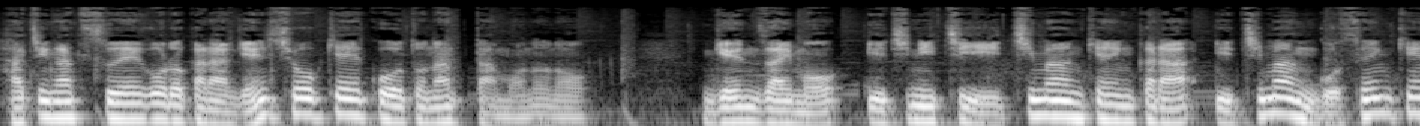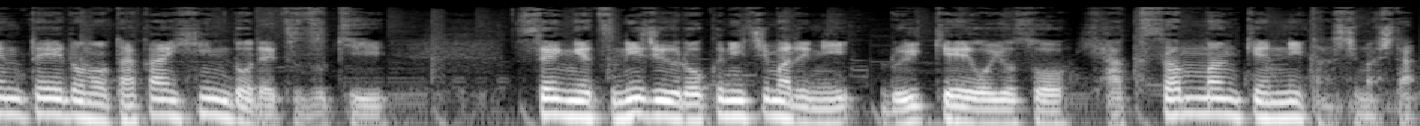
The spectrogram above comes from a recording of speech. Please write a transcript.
8月末頃から減少傾向となったものの、現在も1日1万件から1万5千件程度の高い頻度で続き、先月26日までに累計およそ103万件に達しました。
